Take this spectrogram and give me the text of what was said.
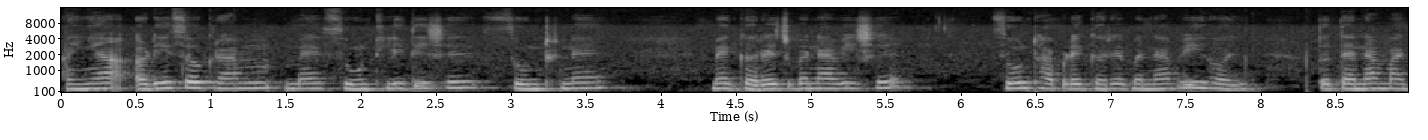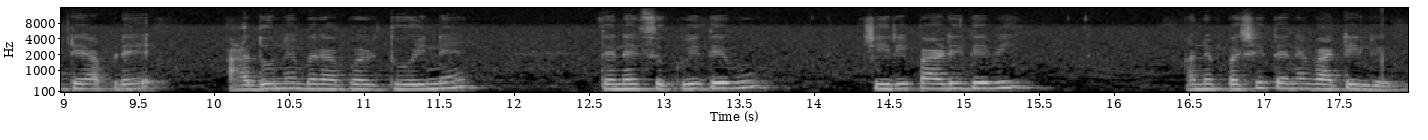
અહીંયા અઢીસો ગ્રામ મેં સૂંઠ લીધી છે. સૂંઠને મેં ઘરે જ બનાવી છે. સૂંઠ આપણે ઘરે બનાવવી હોય તો તેના માટે આપણે આદુને બરાબર ધોઈને તેને સૂકવી દેવું, ચીરી પાડી દેવી અને પછી તેને વાટી લેવું.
